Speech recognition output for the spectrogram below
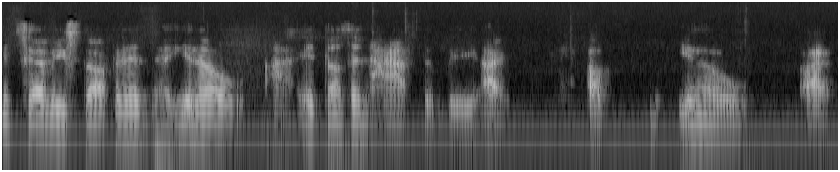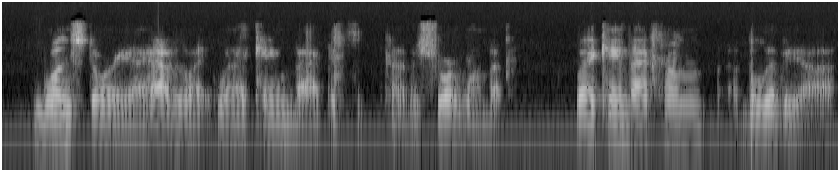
It's heavy stuff and it you know, it doesn't have to be. I I'll, you know, I one story I have is like when I came back, it's kind of a short one, but when I came back from Bolivia,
